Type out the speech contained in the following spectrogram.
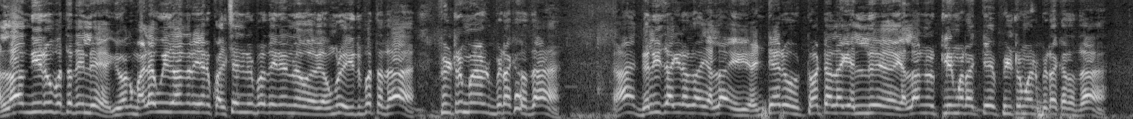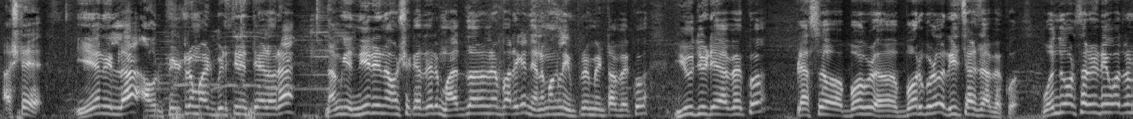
ಎಲ್ಲ ನೀರು ಬರ್ತದೆ ಇಲ್ಲಿ. ಇವಾಗ ಮಳೆ ಹುಯ್ದ ಅಂದ್ರೆ ಏನು ಕೊಳಚೆ ನೀರು ಬರ್ತದೆ ಏನೇನು ಇದು ಬರ್ತದ? ಫಿಲ್ಟರ್ ಮಾಡಿ ಬಿಡಕ್ಕದ ಹಾಂ ಗಲೀಜಾಗಿರಲ್ಲ ಎಲ್ಲ ಎಂಟೇರು ಟೋಟಲ್ ಆಗಿ ಎಲ್ಲಿ ಎಲ್ಲಾನು ಕ್ಲೀನ್ ಮಾಡೋಕ್ಕೆ ಫಿಲ್ಟರ್ ಮಾಡಿ ಬಿಡಕ್ಕದ ಅಷ್ಟೇ. ಏನಿಲ್ಲ ಅವ್ರು ಫಿಲ್ಟರ್ ಮಾಡಿ ಬಿಡ್ತೀನಿ ಅಂತ ಹೇಳೋರೆ, ನಮಗೆ ನೀರಿನ ಅವಶ್ಯಕತೆ ಇದ್ರೆ ಮೊದಲನೇ ಬಾರಿಗೆ ನೆಲಮಂಗಲ ಇಂಪ್ರೂವ್ಮೆಂಟ್ ಆಗಬೇಕು ಯು ಜಿ ಡಿ ಆಗಬೇಕು ಪ್ಲಸ್ ಬೋರ್, ಬೋರ್ಗಳು ರೀಚಾರ್ಜ್ ಆಗಬೇಕು. ಒಂದು ವರ್ಷ ರೆಡಿ ಹೋದ್ರೂ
